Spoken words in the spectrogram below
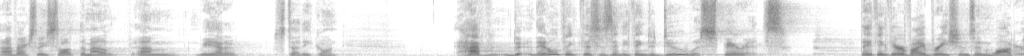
I've actually sought them out, um, we had a study going, have, they don't think this has anything to do with spirits. They think there are vibrations in water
